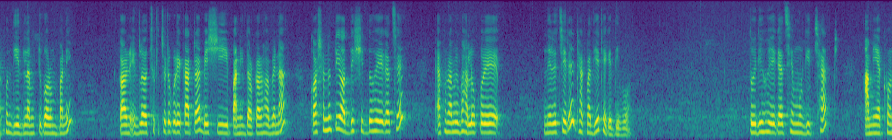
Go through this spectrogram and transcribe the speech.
এখন দিয়ে দিলাম একটু গরম পানি। কারণ এগুলো ছোট ছোট করে কাটা, বেশি পানির দরকার হবে না। কষানোতেই অর্ধেক সিদ্ধ হয়ে গেছে। এখন আমি ভালো করে নেড়ে চেড়ে ঢাকনা দিয়ে ঢেকে দিব। তৈরি হয়ে গেছে মুরগির ছাট। আমি এখন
